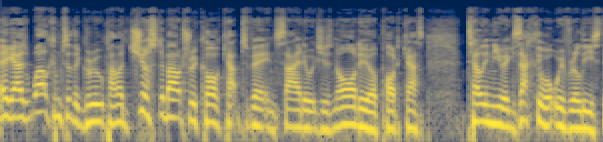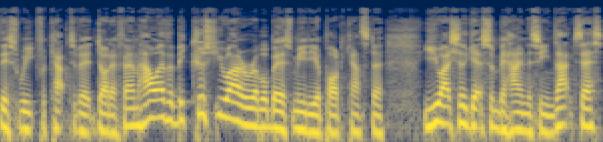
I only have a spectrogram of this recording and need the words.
hey guys, welcome to the group. I'm just about to record Captivate Insider, which is an audio podcast telling you exactly what we've released this week for Captivate.fm. However, because you are a Rebel Base Media podcaster, you actually get some behind the scenes access.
